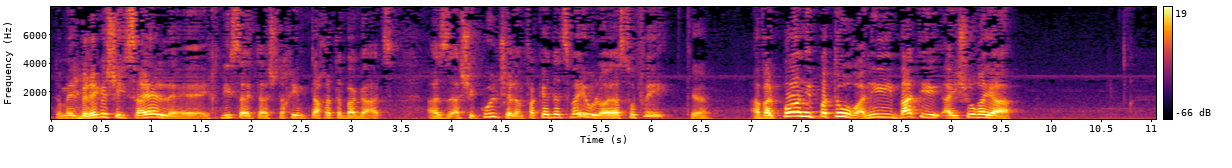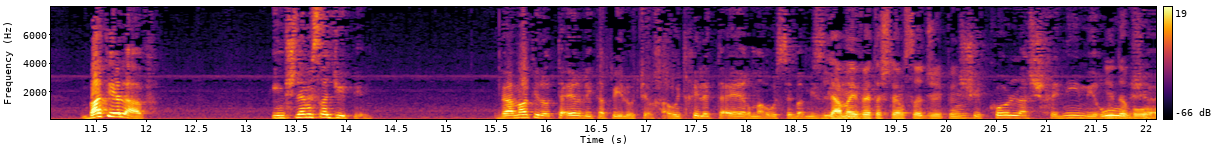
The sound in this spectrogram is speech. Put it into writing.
זאת אומרת, ברגע שישראל אה, הכניסה את השטחים תחת הבג"ץ, אז השיקול של המפקד הצבאי הוא לא היה סופי. כן. אבל פה אני פטור, אני באתי, האישור היה. באתי אליו עם 12 ג'יפים, ואמרתי לו, תאר לי את הפעילות שלך. הוא התחיל לתאר מה הוא עושה במסגרת. למה הבאת 12 ג'יפים? שכל השכנים יראו... ידברו.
